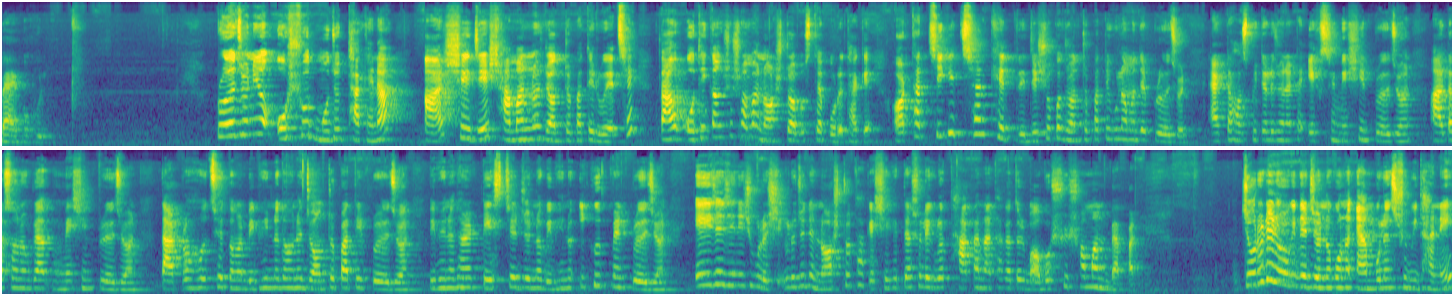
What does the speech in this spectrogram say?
ব্যয়বহুল। প্রয়োজনীয় ওষুধ মজুদ থাকে না আর সে যে সামান্য যন্ত্রপাতি রয়েছে, তাও অধিকাংশ সময় নষ্ট অবস্থায় পড়ে থাকে। অর্থাৎ চিকিৎসার ক্ষেত্রে যে সকল যন্ত্রপাতিগুলো আমাদের প্রয়োজন, একটা হসপিটালের জন্য একটা এক্স রে মেশিন প্রয়োজন আল্ট্রাসোনোগ্রাফ মেশিন প্রয়োজন, তারপর হচ্ছে তোমার বিভিন্ন ধরনের যন্ত্রপাতির প্রয়োজন, বিভিন্ন ধরনের টেস্টের জন্য বিভিন্ন ইকুইপমেন্ট প্রয়োজন, এই যে জিনিসগুলো, সেগুলো যদি নষ্ট থাকে, সেক্ষেত্রে আসলে এগুলো থাকা না থাকা তো অবশ্যই সমান ব্যাপার। জরুরি রোগীদের জন্য কোনো অ্যাম্বুলেন্স সুবিধা নেই।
